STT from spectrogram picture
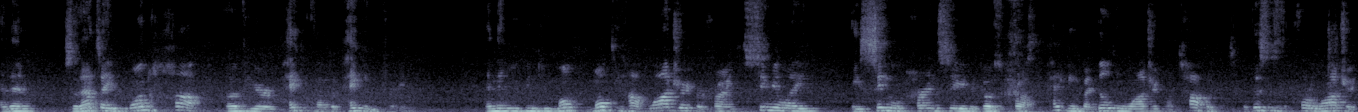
And then, so that's a one hop of your peg, of a pegging tree. And then you can do multi-hop logic or trying to simulate a single currency that goes across the pegging by building logic on top of this. But this is the core logic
